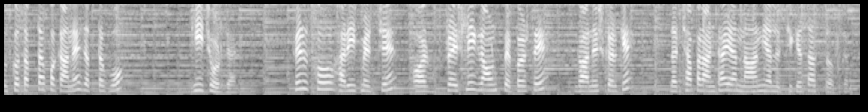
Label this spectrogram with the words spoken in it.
उसको तब तक पकाना है जब तक वो घी छोड़ जाए। फिर उसको हरी मिर्चें और फ्रेशली ग्राउंड पेपर से गार्निश करके लच्छा परांठा या नान या लच्छी के साथ सर्व करना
